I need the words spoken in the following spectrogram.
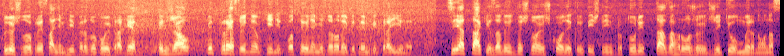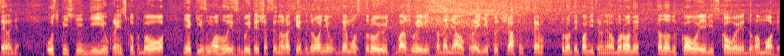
включно з використанням гіперзвукових ракет, кинжал підкреслюють необхідність посилення міжнародної підтримки країни. Ці атаки завдають значної шкоди критичній інфраструктурі та загрожують життю мирного населення. Успішні дії українського ППО, які змогли збити частину ракет і дронів, демонструють важливість надання Україні сучасних систем протиповітряної оборони та додаткової військової допомоги.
